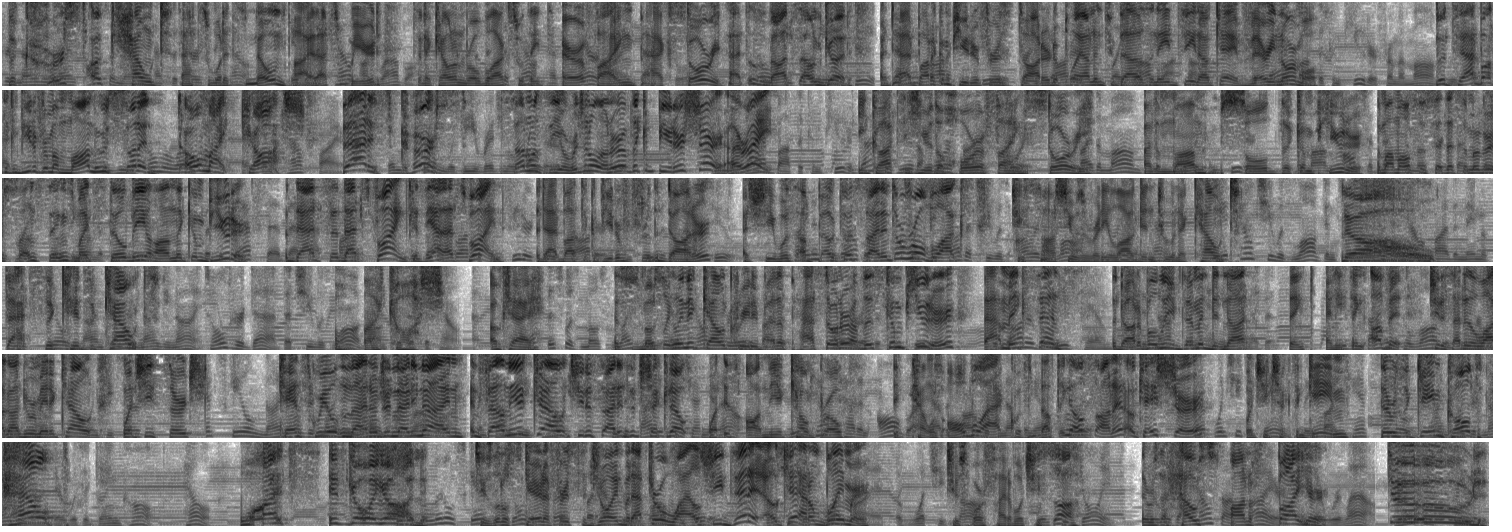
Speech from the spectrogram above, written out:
The cursed account. That's what it's known by. That's weird. It's an account on Roblox with a terrifying backstory. That does not sound good. A dad bought a computer for his daughter to play on in 2018. Okay, very normal. The dad bought the computer from a mom whose son had... Oh my gosh. That is cursed. Son was the original owner of the computer. Sure, all right. bought. He got to hear the horrifying story by the mom, by the who sold mom who sold the computer. The mom also said that some of her son's things might still be on the computer. The dad said that's fine, because yeah, that's fine. The dad bought the computer for the daughter as she was about to sign into When she saw Roblox. she saw she was already logged into an account. account she was logged into No! was an account by the name of That's the kid's account. Told her dad that she was Oh my gosh. Okay. This was most This was most likely an account created by the past owner of this computer. That makes sense. The daughter but did not believed him think did not think anything of it. decided to log She decided to log on to her main account. When she searched Can Can Squeal 999 and found the account, she decided to check it out. What is on the account, bro? The account was all black with nothing else on it. Okay, sure. When she checked the game, there was a game called Help. There was a game called Help. What is going on? She was a little scared at first to join, but after a while, she did it. Okay, I don't blame her. She was horrified of what she saw. There was a house on fire. Dude!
